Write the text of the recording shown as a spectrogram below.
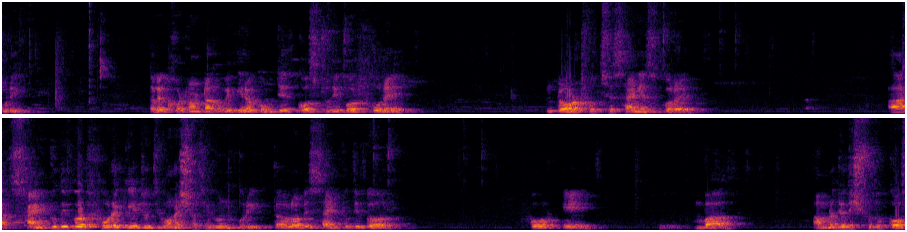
করি, তাহলে ঘটনাটা হবে এরকম যে কষ্ট দি পাওয়ার ফোরে ডট হচ্ছে সাইনাস করে, আর sine to the power four কে যদি অনেক সাথে গুণ করি, তাহলে হবে sine to the power four A বা আমরা যদি শুধু cos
